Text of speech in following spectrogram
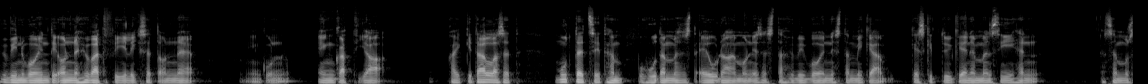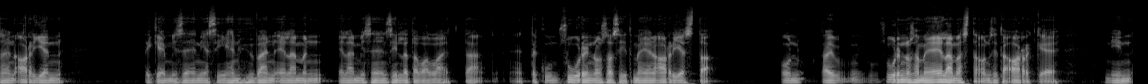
hyvinvointi, on ne hyvät fiilikset, on ne niin kuin enkat ja kaikki tällaiset – mutta sitten hän puhuu tämmöisestä eudaimonisesta hyvinvoinnista, mikä keskittyykin enemmän siihen semmoiseen arjen tekemiseen ja siihen hyvän elämän elämiseen sillä tavalla, että, että kun suurin osa siitä meidän arjesta on, tai niinku suurin osa meidän elämästä on sitä arkea, niin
